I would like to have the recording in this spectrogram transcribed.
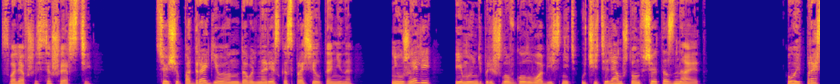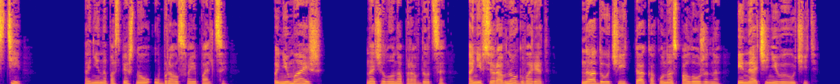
свалявшейся шерсти. Все еще подрагивая, он довольно резко спросил Танина, неужели ему не пришло в голову объяснить учителям, что он все это знает? «Ой, прости!» Танина поспешно убрал свои пальцы. «Понимаешь?» — начал он оправдываться. «Они все равно говорят, надо учить так, как у нас положено, иначе не выучить».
